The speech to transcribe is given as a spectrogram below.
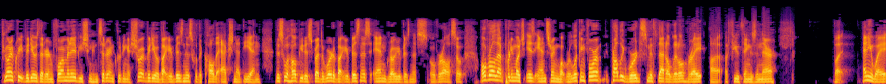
If you want to create videos that are informative, you should consider including a short video about your business with a call to action at the end. This will help you to spread the word about your business and grow your business overall. So overall, that pretty much is answering what we're looking for. Probably wordsmith that a little, right? Uh, a few things in there. But anyway,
